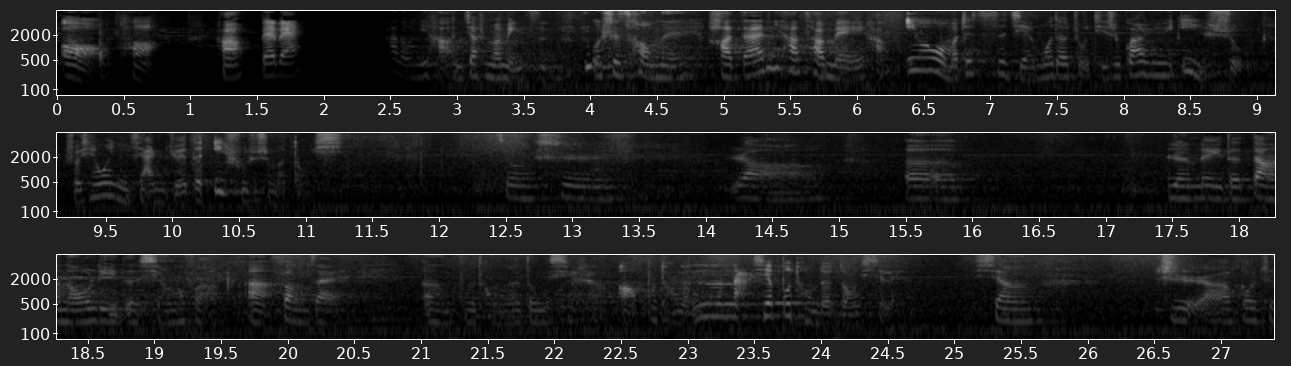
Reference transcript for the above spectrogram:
哦，好，好，拜拜。Hello，你好，你叫什么名字？我是草莓。好的，你好，草莓。好，因为我们这次节目的主题是关于艺术，首先问你一下，你觉得艺术是什么东西？就是让呃人类的大脑里的想法啊放在嗯不同的东西上，哦，不同的，那哪些不同的东西嘞？像纸啊或者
